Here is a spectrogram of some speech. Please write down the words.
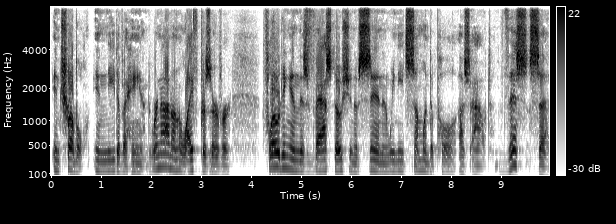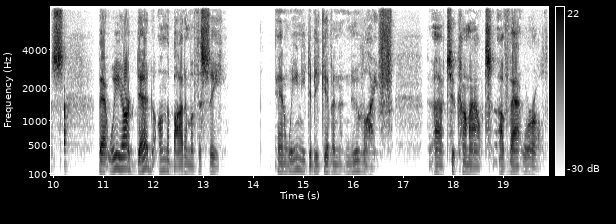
in trouble, in need of a hand. We're not on a life preserver floating in this vast ocean of sin and we need someone to pull us out. This says that we are dead on the bottom of the sea and we need to be given new life uh, to come out of that world.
